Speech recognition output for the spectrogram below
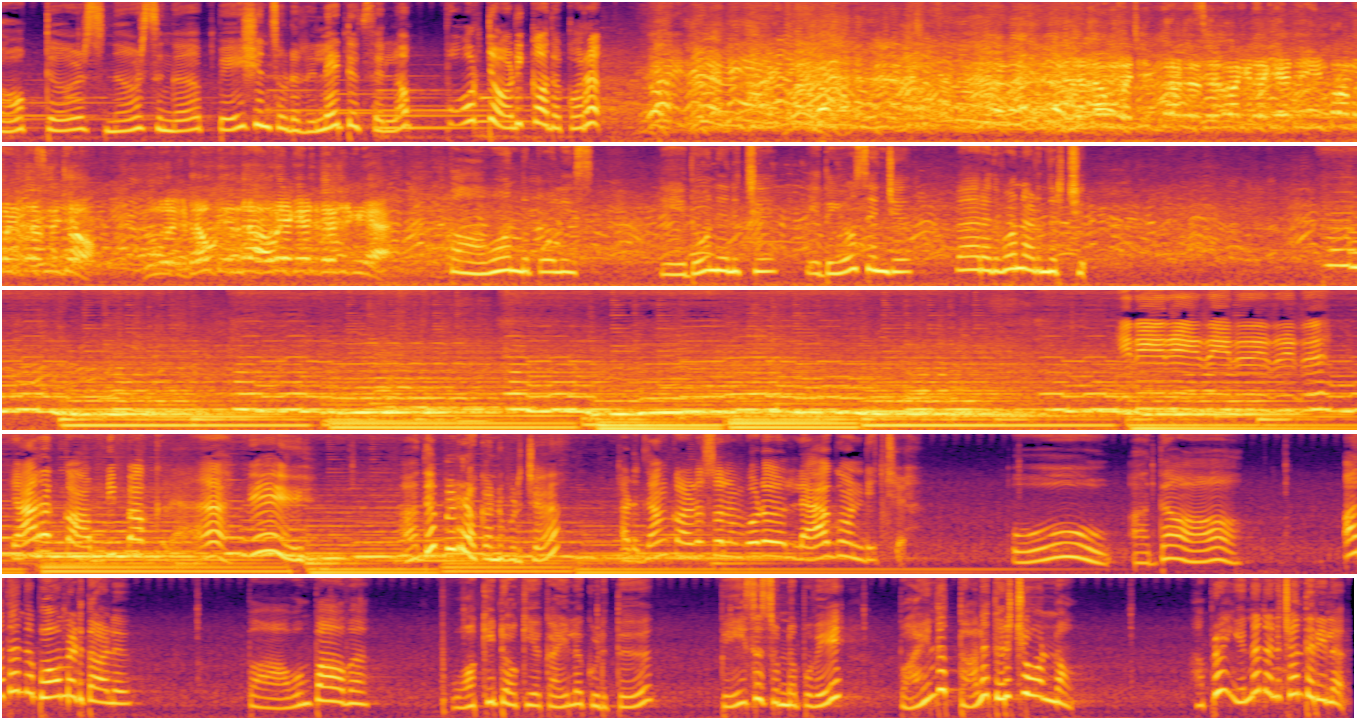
டாக்டர்ஸ் நர்ஸுங்க பேஷண்ட்ஸோட ரிலேட்டிவ்ஸ் எல்லாம் போட்டு அடிக்காத குறை. இதெல்லாம் உங்க சீஃப் டாக்டர் செல்வா கிட்ட கேட்டு இன்ஃபார்ம் பண்ணிட்டு தான் செஞ்சோம் உங்களுக்கு டவுட் இருந்தா அவரே கேட்டு தெரிஞ்சுக்கங்க. பாவம் அந்த போலீஸ். ஏதோ நினைச்சு எதையோ செஞ்சு வேற எதுவோ நடந்துருச்சு. யாரக்கா அப்படி பாக்குற? ஏய் அது எப்படிடா கண்டுபிடிச்ச? அதுதான் கடை சொல்லும் போது லேக் வந்துச்சு. ஓ அதா? அது அந்த பாம் எடுத்த ஆளு. பாவம் பாவம். வாக்கி டாக்கிய கையில கொடுத்து பேச சொன்னப்பவே பயந்து தலை தெரிச்சு ஓடினான். அப்புறம் என்ன நினைச்சான்னு தெரியல.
